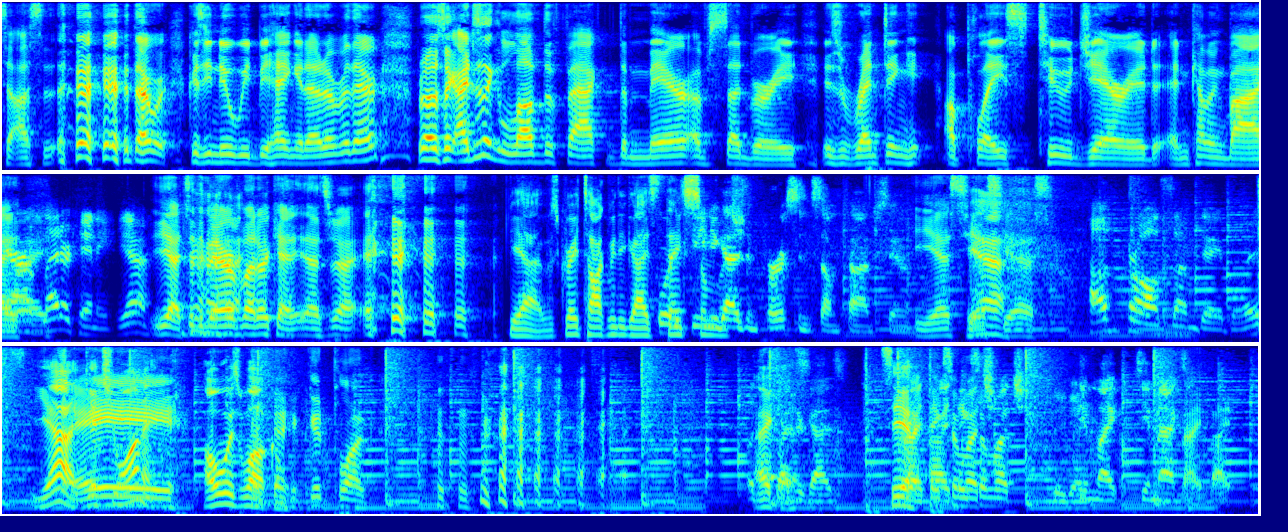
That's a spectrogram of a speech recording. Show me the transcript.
to us that were because he knew we'd be hanging out over there. But I was like, I just like love the fact the mayor of Sudbury is renting a place to Jared and coming by. Mayor of Letterkenny, yeah. Yeah, to the mayor of Letterkenny. That's right. yeah, it was great talking with you guys. Forward to Thanks so seeing you guys in person sometime soon. yes, yes, Yeah. yes. Pub crawl someday, boys. Yeah, get you on it. Always welcome. Good plug. It's All right, a pleasure, guys. See ya. All right, thanks so All right, much. Thanks so much. See you, Mike. See you, Max. Bye. Bye.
